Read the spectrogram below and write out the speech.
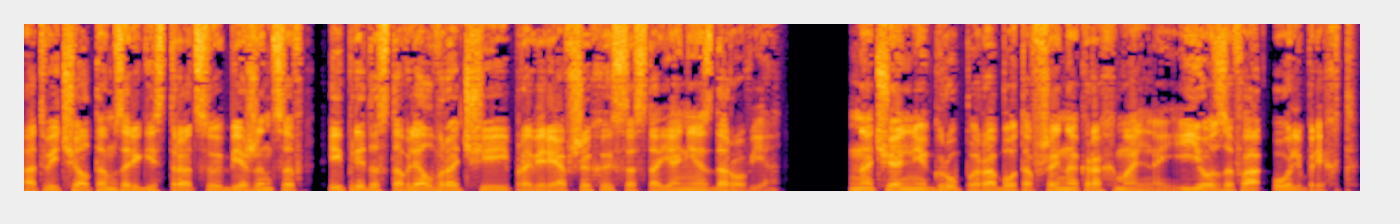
отвечал там за регистрацию беженцев и предоставлял врачей, проверявших их состояние здоровья. Начальник группы, работавшей на Крахмальной, Йозефа Ольбрихт,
